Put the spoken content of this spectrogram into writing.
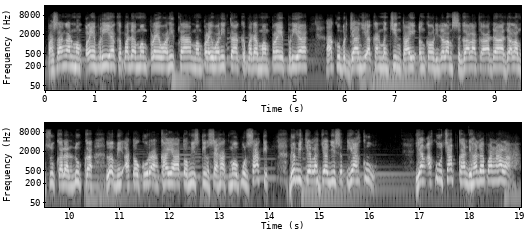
Pasangan mempelai pria kepada mempelai wanita, mempelai wanita kepada mempelai pria. Aku berjanji akan mencintai engkau di dalam segala keadaan, dalam suka dan duka, lebih atau kurang, kaya atau miskin, sehat maupun sakit. Demikianlah janji setiaku yang aku ucapkan di hadapan Allah.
